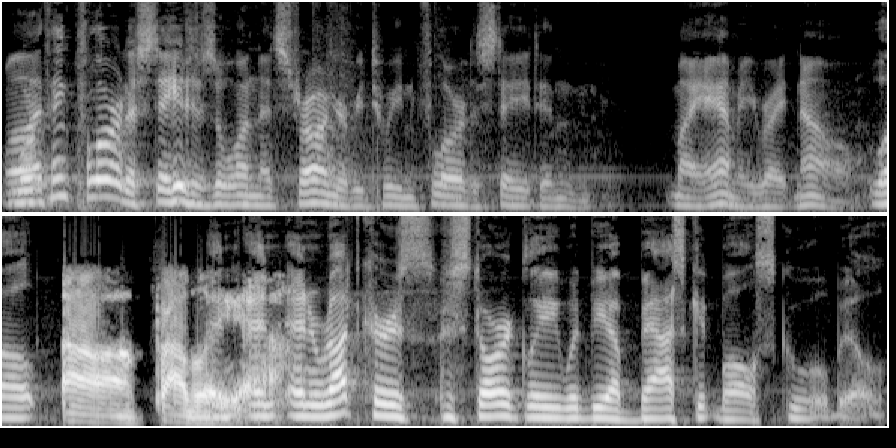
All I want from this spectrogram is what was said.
Well, I think Florida State is the one that's stronger between Florida State and Miami right now. Well, Oh, probably. and, yeah. and, and Rutgers historically would be a basketball school, Bill.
